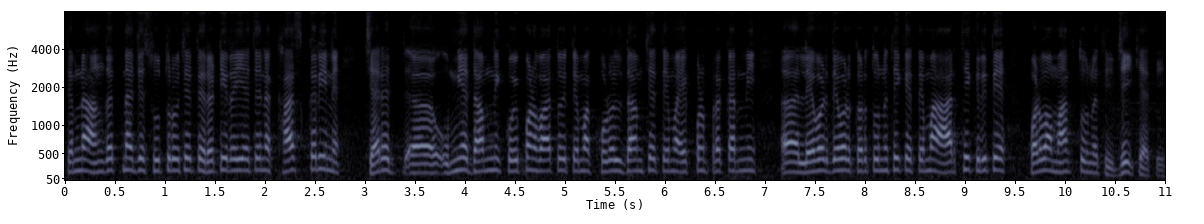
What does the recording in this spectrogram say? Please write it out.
તેમના અંગતના જે સૂત્રો છે તે રટી રહ્યા છે અને ખાસ કરીને જ્યારે ઉમિયાધામની ઉમિયા ધામની કોઈ પણ વાત હોય તેમાં ખોડલધામ છે તેમાં એક પણ પ્રકારની લેવડ દેવડ કરતું નથી કે તેમાં આર્થિક રીતે પડવા માંગતું નથી. જી ખ્યાતિ.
